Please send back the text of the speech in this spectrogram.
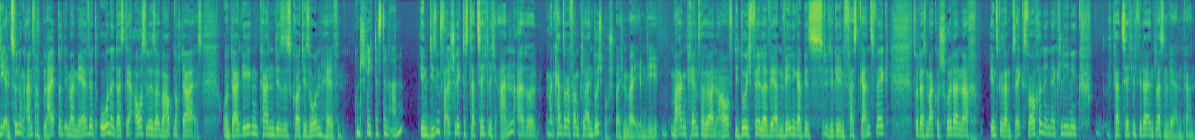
die Entzündung einfach bleibt und immer mehr wird, ohne dass der Auslöser überhaupt noch da ist. Und dagegen kann dieses Cortison helfen. Und schlägt es denn an? In diesem Fall schlägt es tatsächlich an. Also man kann sogar vom kleinen Durchbruch sprechen bei ihm. Die Magenkrämpfe hören auf, die Durchfälle werden weniger bis sie gehen fast ganz weg, so dass Markus Schröder nach insgesamt sechs Wochen in der Klinik tatsächlich wieder entlassen werden kann.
